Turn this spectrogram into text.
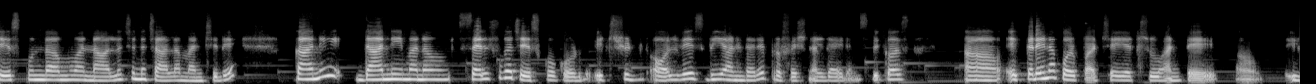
చేసుకుందాము అన్న ఆలోచన చాలా మంచిదే. కానీ దాన్ని మనం సెల్ఫ్గా చేసుకోకూడదు. It should always be under a professional guidance because ఎక్కడైనా పొరపాటు చేయొచ్చు. అంటే ఈ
